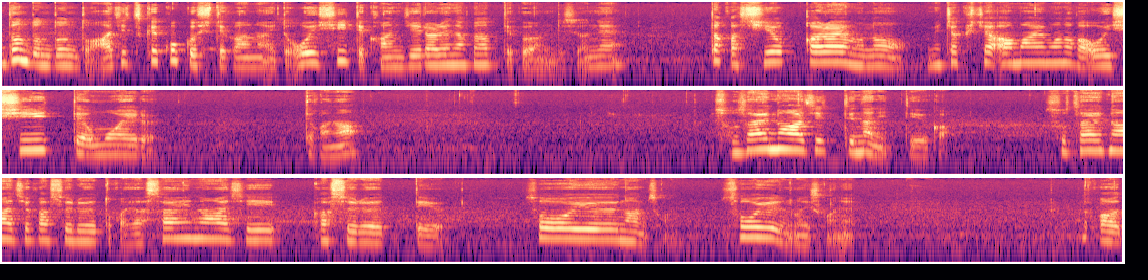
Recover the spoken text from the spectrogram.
どんどんどんどん味付け濃くしていかないと美味しいって感じられなくなってくるんですよね。だから塩辛いものめちゃくちゃ甘いものが美味しいって思えるってかな。素材の味って何っていうか。素材の味がするとか野菜の味がするっていうそういうなんですかね。そういうのですかね。だから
